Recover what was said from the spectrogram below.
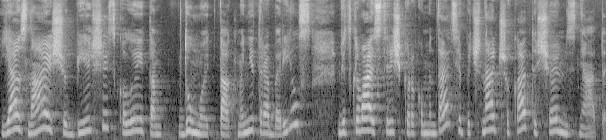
Я знаю, що більшість, коли там думають, так, мені треба Reels, відкривають стрічки рекомендацій, починають шукати, що їм зняти.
